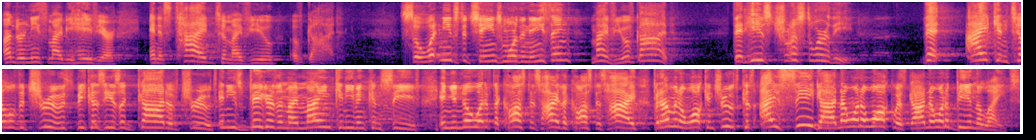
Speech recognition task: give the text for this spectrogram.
underneath my behavior and it's tied to my view of God. So, what needs to change more than anything? My view of God. That He's trustworthy. That I can tell the truth because He's a God of truth and He's bigger than my mind can even conceive. And you know what? If the cost is high, the cost is high, but I'm gonna walk in truth because I see God and I wanna walk with God and I wanna be in the light.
